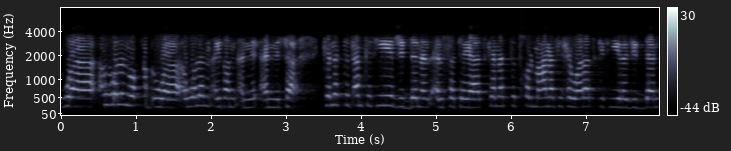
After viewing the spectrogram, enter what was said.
واولا واولا أيضا النساء. كانت تدعم كثير جدا الفتيات. كانت تدخل معنا في حوارات كثيرة جدا.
